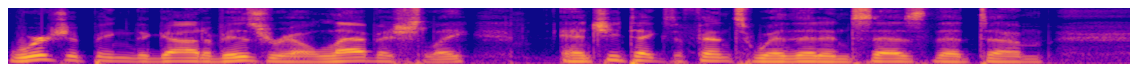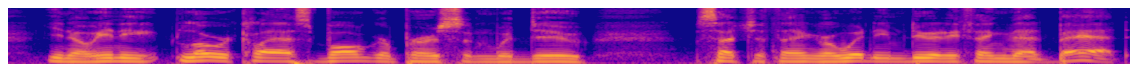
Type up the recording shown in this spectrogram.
worshiping the God of Israel lavishly, and she takes offense with it and says that um, you know any lower class vulgar person would do such a thing or wouldn't even do anything that bad.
